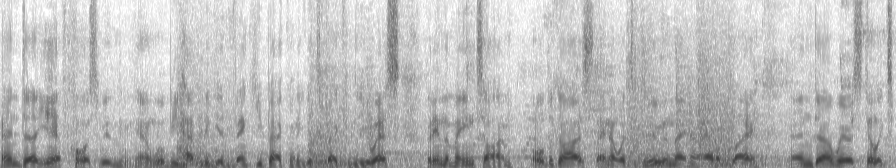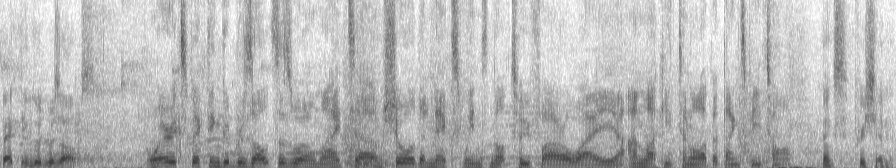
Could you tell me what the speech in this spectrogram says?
and uh, yeah, of course, we, you know, we'll be happy to get Venky back when he gets back from the US. But in the meantime, all the guys they know what to do and they know how to play, and uh, we're still expecting good results. We're expecting good results as well, mate. Uh, I'm sure the next win's not too far away. Uh, unlucky tonight, but thanks for your time. Thanks, appreciate it.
